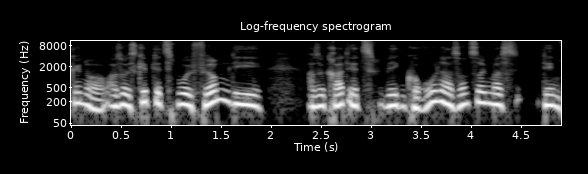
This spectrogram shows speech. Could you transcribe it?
Genau, also es gibt jetzt wohl Firmen, die, also gerade jetzt wegen Corona, sonst irgendwas, den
